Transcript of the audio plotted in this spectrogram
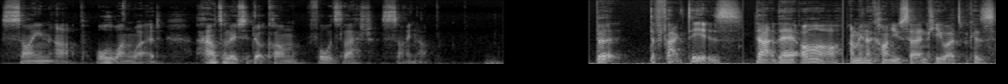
sign up, all one word, howtolucid.com forward slash sign up. But the fact is that there are, I mean, I can't use certain keywords because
